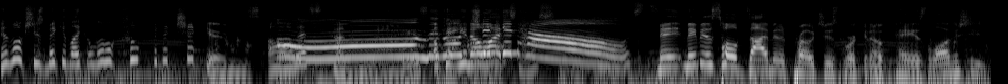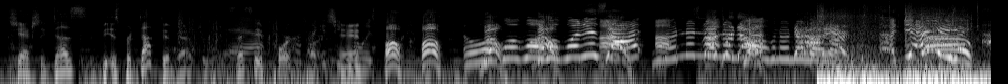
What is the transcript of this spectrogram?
And look, she's making like a little coop for the chickens. Oh, Oh, that's kind of nice. Little Okay, you know what? chicken house. Maybe this whole diamond approach is working okay as long as she she actually does is productive afterwards. That's the important I part. guess she can And- always put oh, one in oh, Oh, no, whoa, whoa, no, what is no, that? uh, no, no, no, Spencer, no, no, no, no, no, Get no, out of here! Uh, yeah, yeah, yeah. Oh,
